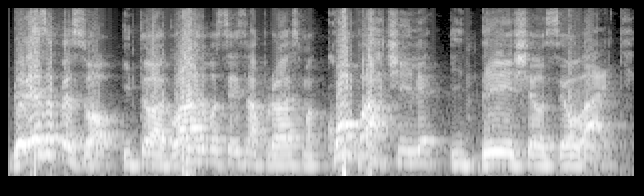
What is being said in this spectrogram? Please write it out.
Beleza, pessoal? Então aguardo vocês na próxima. Compartilha e deixa o seu like.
